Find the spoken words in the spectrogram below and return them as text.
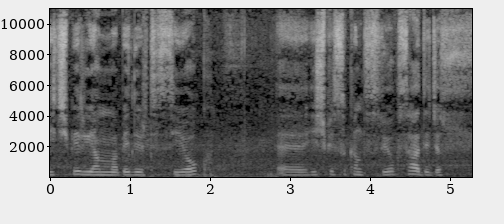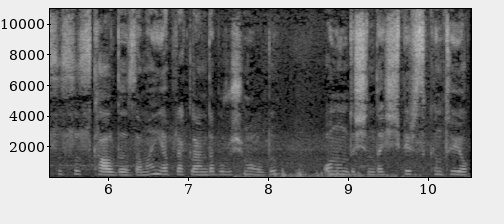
hiçbir yanma belirtisi yok. E, hiçbir sıkıntısı yok. Sadece susuz kaldığı zaman yapraklarında buruşma oldu. Onun dışında hiçbir sıkıntı yok.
